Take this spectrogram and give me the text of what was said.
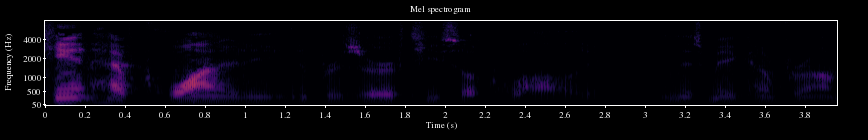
can't have quantity and preserve T cell quality. And this may come from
